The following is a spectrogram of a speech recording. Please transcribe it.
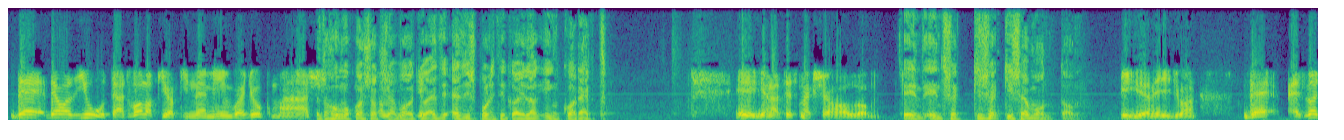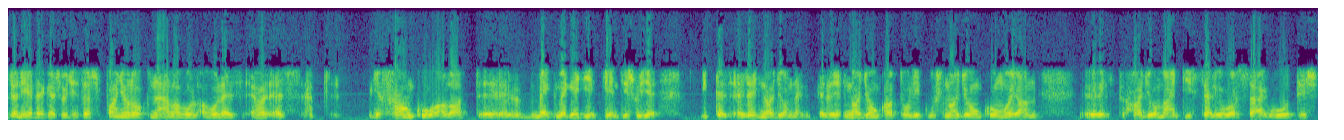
De, de az jó, tehát valaki, aki nem én vagyok, más. Ez a homokosok sem volt jó, ez, ez is politikailag inkorrekt. Igen, hát ezt meg se hallom. Én, én se, ki, se, ki sem mondtam. Igen, így van. De ez nagyon érdekes, hogy ez a spanyoloknál, ahol, ahol ez, ez hát, ugye Franco alatt, meg, meg egyébként is, ugye itt ez, ez, egy nagyon, ez egy nagyon katolikus, nagyon komolyan hagyománytisztelő ország volt, és,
